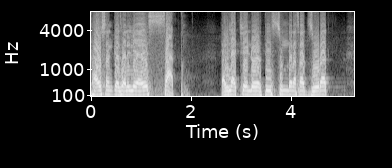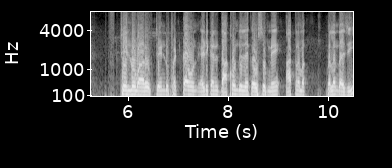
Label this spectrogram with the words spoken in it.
धावसंख्या झालेली आहे सात. पहिल्या चेंडूवरती सुंदर असा जोरात चेंडू मार चेंडू फटकावून या ठिकाणी दाखवून दिले कौस्तुभने आक्रमक फलंदाजी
